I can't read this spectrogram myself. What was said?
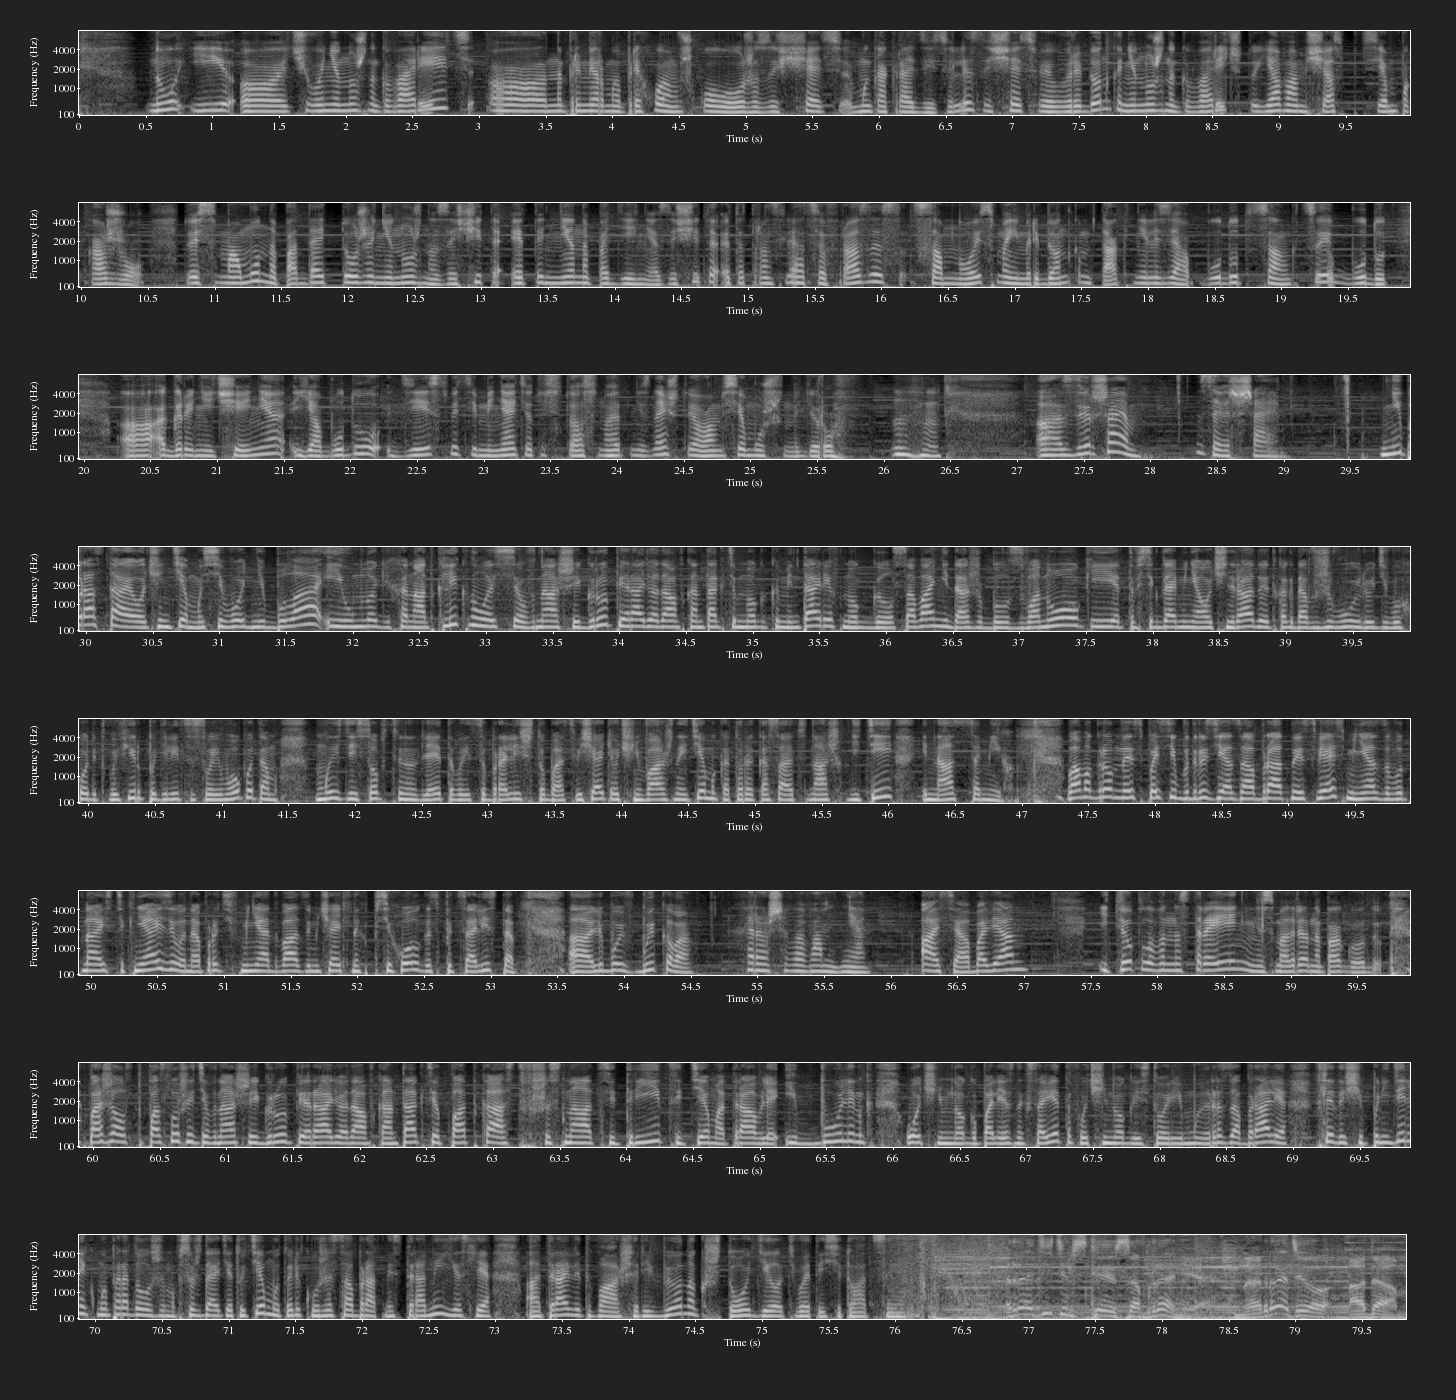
Ну и э, чего не нужно говорить, э, например, мы приходим в школу уже защищать, мы как родители, защищать своего ребенка, не нужно говорить, что я вам сейчас всем покажу. То есть самому нападать тоже не нужно. Защита это не нападение. Защита это трансляция фразы со мной, с моим ребенком так нельзя. Будут санкции, будут э, ограничения, я буду действовать и менять эту ситуацию. Но это не значит, что я вам всем уши надеру. Угу. А, завершаем? Завершаем. Непростая очень тема сегодня была, и у многих она откликнулась в нашей группе «Радио Дам ВКонтакте». Много комментариев, много голосований, даже был звонок, и это всегда меня очень радует, когда вживую люди выходят в эфир поделиться своим опытом. Мы здесь, собственно, для этого и собрались, чтобы освещать очень важные темы, которые касаются наших детей и нас самих. Вам огромное спасибо, друзья, за обратную связь. Меня зовут Настя Князева, напротив меня два замечательных психолога, специалиста а, Любовь Быкова. Хорошего вам дня. Ася Абовян и теплого настроения, несмотря на погоду. Пожалуйста, послушайте в нашей группе «Радио Адам ВКонтакте» подкаст в 16.30, тема травля и буллинг. Очень много полезных советов, очень много историй мы разобрали. В следующий понедельник мы продолжим обсуждать эту тему, только уже с обратной стороны, если а, травит ваш ребенок, что делать в этой ситуации. Родительское собрание на «Радио Адам».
